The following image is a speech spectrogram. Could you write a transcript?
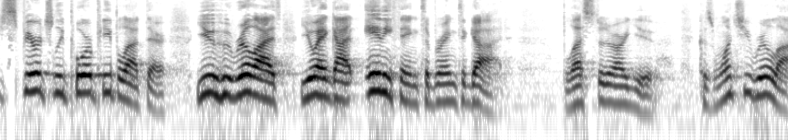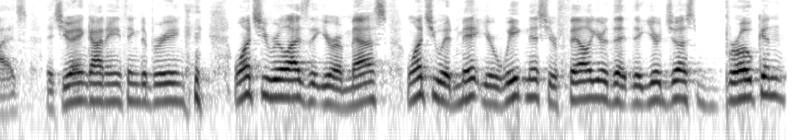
spiritually poor people out there. You who realize you ain't got anything to bring to God. Blessed are you. Because once you realize that you ain't got anything to bring, once you realize that you're a mess, once you admit your weakness, your failure, that, that you're just broken,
